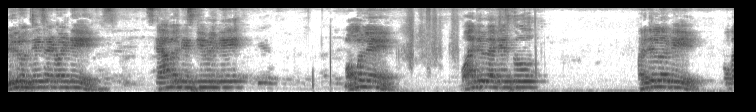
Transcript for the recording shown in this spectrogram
మీరు చేసినటువంటి స్కాములకి స్కీములకి మమ్మల్ని బాధ్యులుగా చేస్తూ ప్రజల్లోకి ఒక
